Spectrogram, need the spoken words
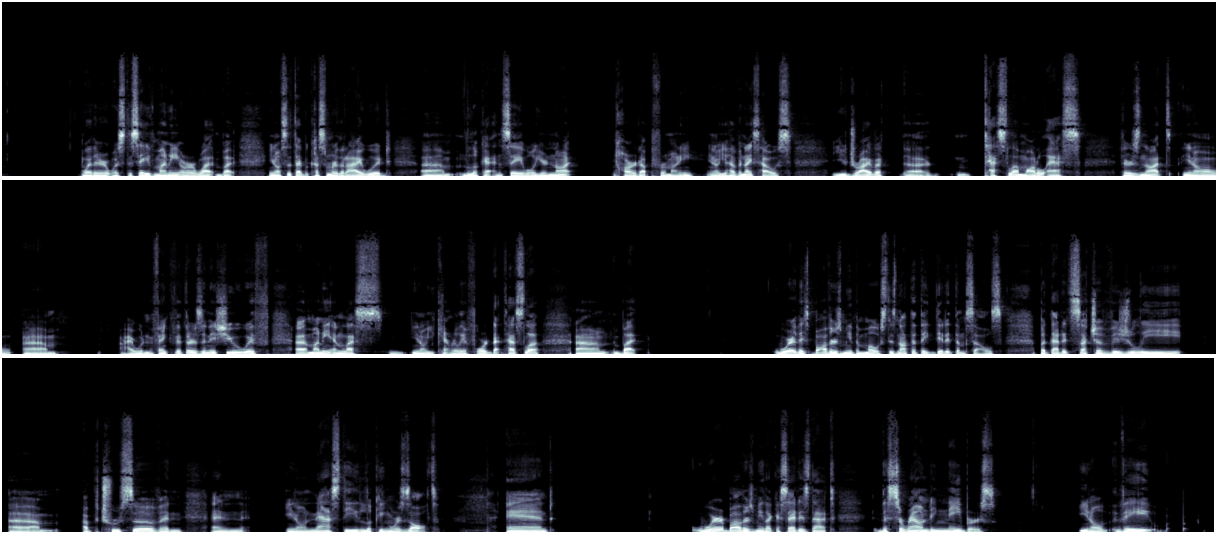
whether it was to save money or what, but, you know, it's the type of customer that I would um, look at and say, well, you're not hard up for money. You know, you have a nice house, you drive a uh, Tesla Model S. There's not, you know, um, I wouldn't think that there's an issue with uh, money unless you know you can't really afford that Tesla. Um, but where this bothers me the most is not that they did it themselves, but that it's such a visually um, obtrusive and and you know nasty looking result. And where it bothers me, like I said, is that the surrounding neighbors you know, they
